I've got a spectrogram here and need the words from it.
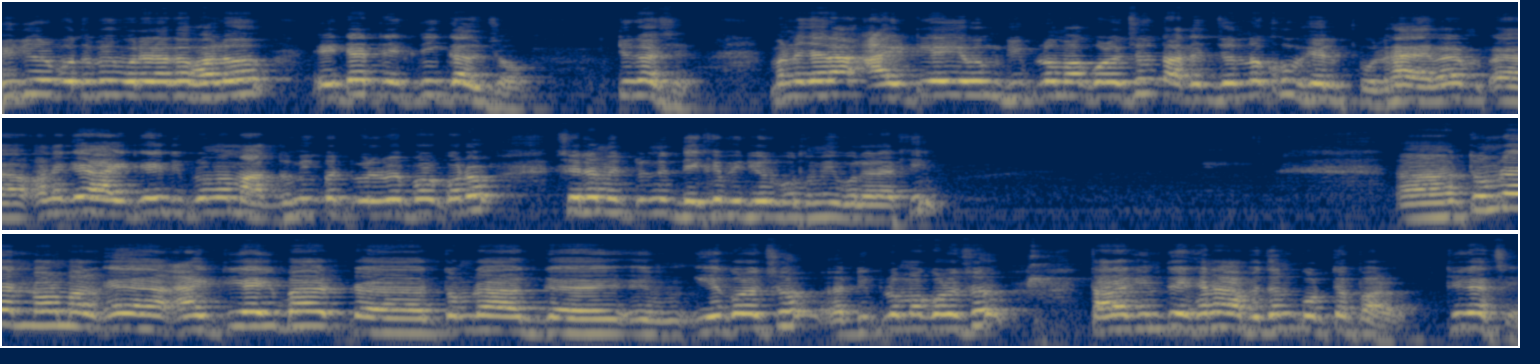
ভিডিওর প্রথমেই বলে রাখা ভালো, এটা টেকনিক্যাল জব ঠিক আছে? মানে যারা আইটিআই এবং ডিপ্লোমা করেছ, তাদের জন্য খুব হেল্পফুল হ্যাঁ এবার অনেকে আইটিআই ডিপ্লোমা মাধ্যমিক বা টুয়েলভের পর করো, সেটা আমি একটু দেখে ভিডিওর প্রথমেই বলে রাখি। তোমরা নর্মাল আইটিআই বা তোমরা ইয়ে করেছ ডিপ্লোমা করেছ, তারা কিন্তু এখানে আবেদন করতে পারো, ঠিক আছে?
